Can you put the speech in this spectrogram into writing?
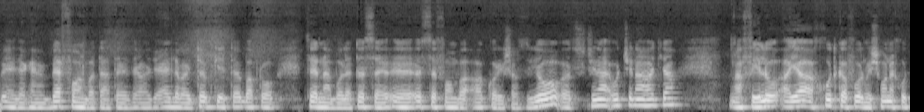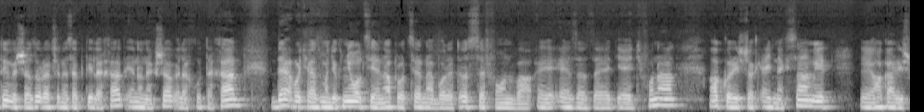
ezeket befonva, tehát egy vagy több-két több apró cérnából lett össze, összefonva, akkor is az jó, azt csinál, úgy csinálhatja. a היה החוט כפול משמונה חוטים ושזור עד שנעשה פתיל אחד, אינו נחשב אלא חוט אחד, de hogyha ez mondjuk 8 ilyen apró cérnából lett összefonva, ez az egy, egy fonál, akkor is csak egynek számít, akár is,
